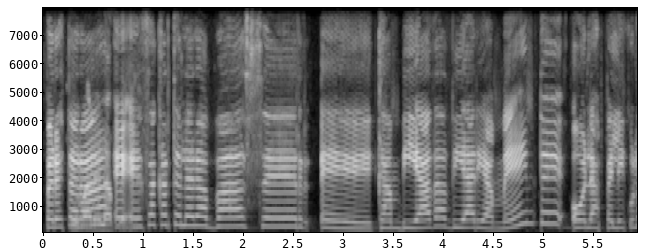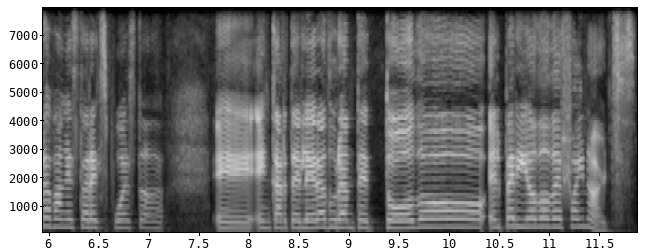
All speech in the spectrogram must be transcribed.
Pero vale estará, eh. ¿esa cartelera va a ser eh, cambiada diariamente o las películas van a estar expuestas eh, en cartelera durante todo el periodo de Fine Arts?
